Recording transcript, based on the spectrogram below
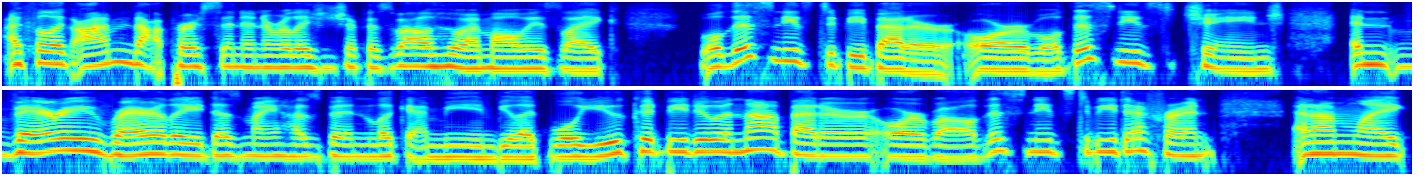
i feel like i'm that person in a relationship as well who i'm always like well this needs to be better or well this needs to change and very rarely does my husband look at me and be like, well, you could be doing that better, or well, this needs to be different. And I'm like,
